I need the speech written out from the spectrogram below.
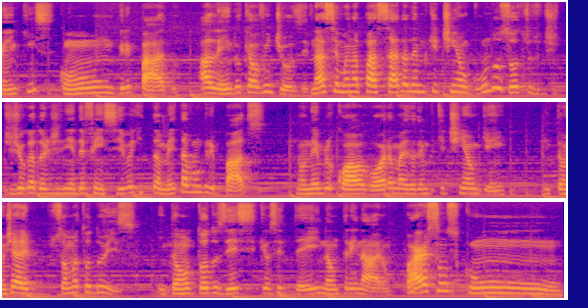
Hankins com gripado, além do Calvin Joseph. Na semana passada, lembro que tinha algum dos outros de jogadores de linha defensiva que também estavam gripados. Não lembro qual agora, mas eu lembro que tinha alguém. Então já soma tudo isso. Então todos esses que eu citei não treinaram. Parsons com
